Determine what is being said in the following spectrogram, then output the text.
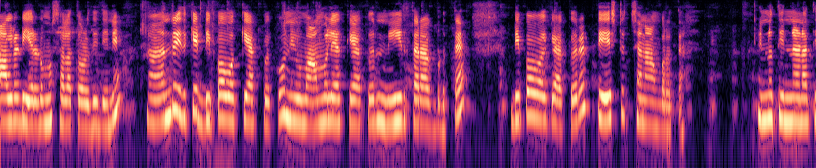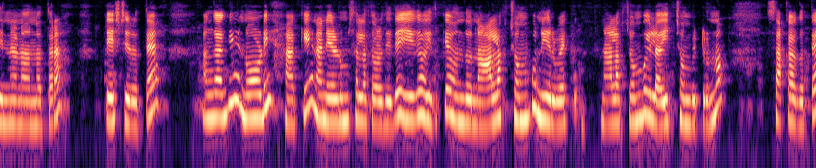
ಆಲ್ರೆಡಿ ಎರಡು ಮೂರು ಸಲ ತೊಳೆದಿದ್ದೀನಿ. ಅಂದರೆ ಇದಕ್ಕೆ ಡಿಪೋ ಅಕ್ಕಿ ಹಾಕಬೇಕು. ನೀವು ಮಾಮೂಲಿ ಅಕ್ಕಿ ಹಾಕಿದ್ರೆ ನೀರು ಥರ ಆಗಿಬಿಡುತ್ತೆ. ಡಿಪೋ ಅಕ್ಕಿ ಹಾಕಿದ್ರೆ ಟೇಸ್ಟ್ ಚೆನ್ನಾಗಿ ಬರುತ್ತೆ. ಇನ್ನು ತಿನ್ನೋಣ ತಿನ್ನೋಣ ಅನ್ನೋ ಥರ ಟೇಸ್ಟ್ ಇರುತ್ತೆ. ಹಂಗಾಗಿ ನೋಡಿ ಹಾಕಿ, ನಾನು ಎರಡು ಮೂರು ಸಲ ತೊಳೆದಿದ್ದೆ. ಈಗ ಇದಕ್ಕೆ ಒಂದು ನಾಲ್ಕು ಚೊಂಬು ನೀರು ಬೇಕು. ನಾಲ್ಕು ಚೊಂಬು ಇಲ್ಲ ಐದು ಚೊಂಬಿಟ್ರು ಸಾಕಾಗುತ್ತೆ.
